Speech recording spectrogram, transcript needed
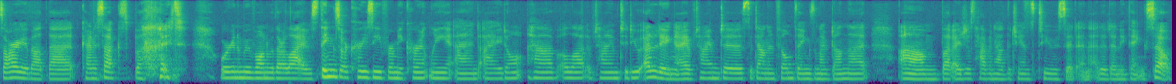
Sorry about that, kind of sucks, but we're gonna move on with our lives. Things are crazy for me currently and I don't have a lot of time to do editing. I have time to sit down and film things and I've done that, um, but I just haven't had the chance to sit and edit anything. So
